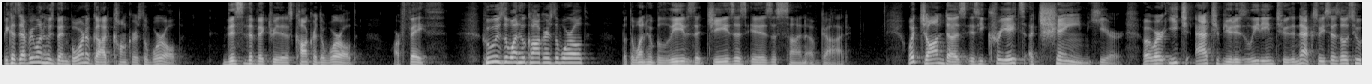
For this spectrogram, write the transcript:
Because everyone who's been born of God conquers the world. This is the victory that has conquered the world our faith. Who is the one who conquers the world? But the one who believes that Jesus is the Son of God. What John does is he creates a chain here where each attribute is leading to the next. So he says, Those who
